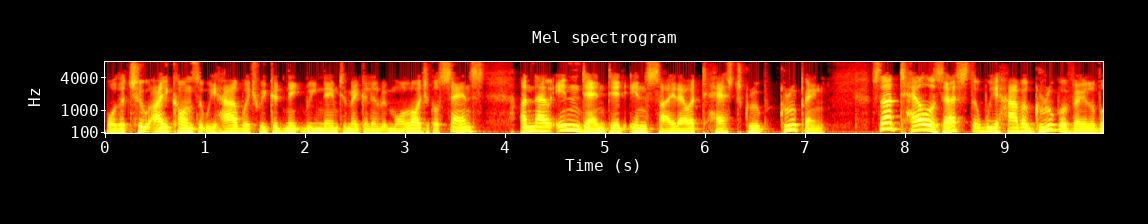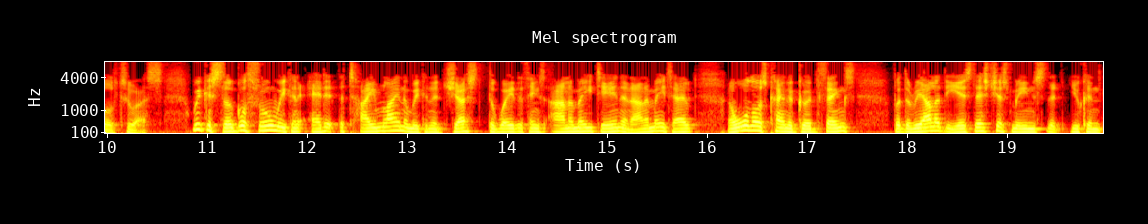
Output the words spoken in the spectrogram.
or the two icons that we have, which we could rename to make a little bit more logical sense, are now indented inside our test group grouping. So that tells us that we have a group available to us. We can still go through and we can edit the timeline and we can adjust the way that things animate in and animate out and all those kind of good things. But the reality is, this just means that you can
